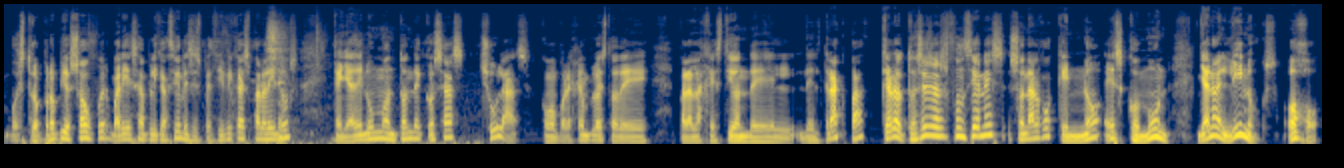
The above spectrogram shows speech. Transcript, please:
vuestro propio software, varias aplicaciones específicas para Linux que añaden un montón de cosas chulas, como por ejemplo esto de para la gestión del, trackpad. Claro, todas esas funciones son algo que no es común, ya no en Linux, ojo,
